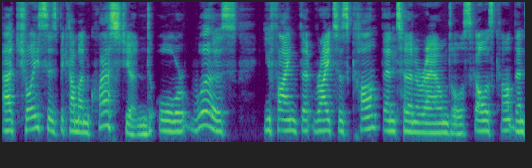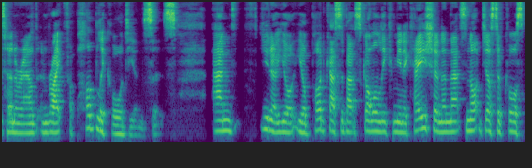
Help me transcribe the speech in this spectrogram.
uh, choices become unquestioned, or worse, you find that writers can't then turn around, or scholars can't then turn around and write for public audiences. And you know your your podcast is about scholarly communication, and that's not just, of course.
